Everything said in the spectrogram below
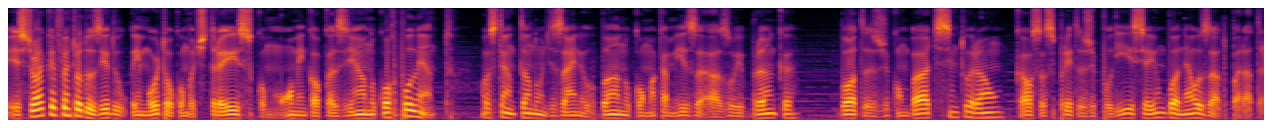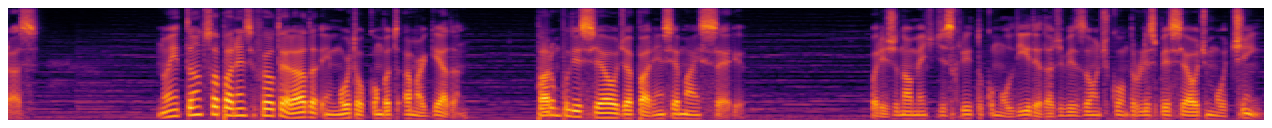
Striker foi introduzido em Mortal Kombat 3 como um homem caucasiano corpulento, ostentando um design urbano com uma camisa azul e branca, botas de combate, cinturão, calças pretas de polícia e um boné usado para trás. No entanto, sua aparência foi alterada em Mortal Kombat Armageddon, para um policial de aparência mais séria. Originalmente descrito como líder da divisão de controle especial de Motim,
